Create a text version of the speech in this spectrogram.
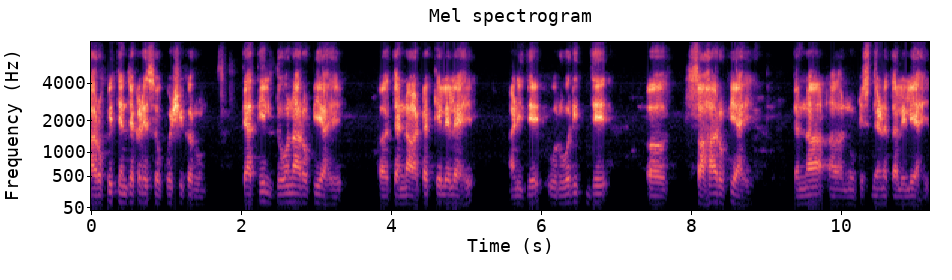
आरोपी त्यांच्याकडे चौकशी करून त्यातील दोन आरोपी आहे त्यांना अटक केलेले आहे. आणि जे उर्वरित जे सहा आरोपी आहे. त्यांना नोटीस देण्यात आलेली आहे.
